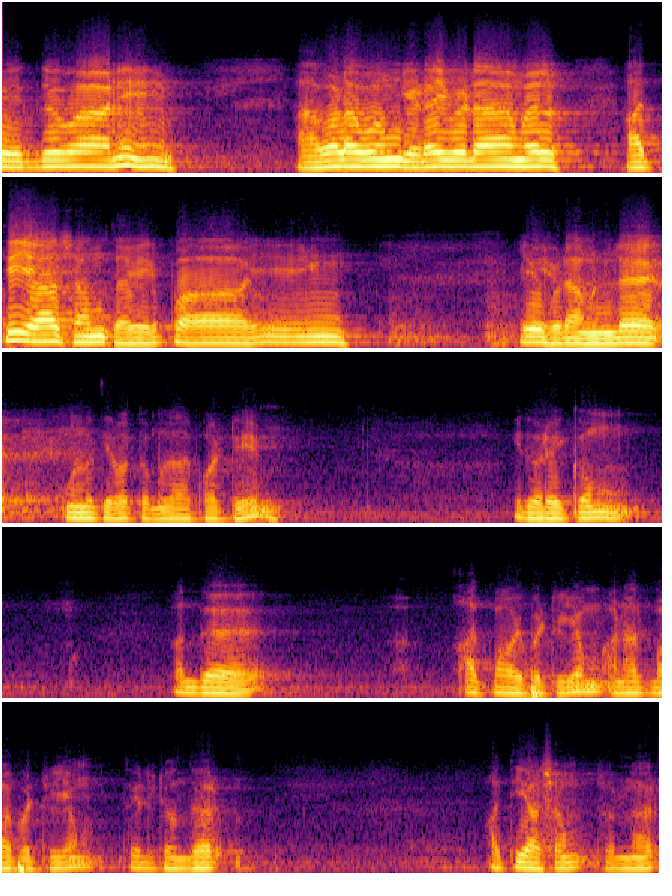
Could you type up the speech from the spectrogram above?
வித்துவானே அவ்வளவும் இடைவிடாமல் அத்தியாசம் தவிர்ப்பாய். இவை சுடாமல் முந்நூற்றி இருபத்தொம்பதாவது பாட்டு. இதுவரைக்கும் அந்த ஆத்மாவை பற்றியும் அனாத்மாவை பற்றியும் சொல்லிட்டு வந்தார். அத்தியாசம் சொன்னார்.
